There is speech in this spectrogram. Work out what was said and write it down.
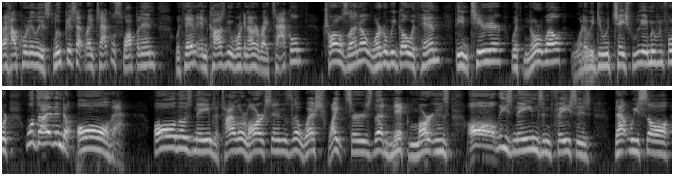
right? How Cornelius Lucas at right tackle, swapping in with him and Cosmi working out at right tackle. Charles Leno, where do we go with him? The interior with Norwell. What do we do with Chase Roullier moving forward? We'll dive into all that. All those names, the Tyler Larsons, the Wes Schweitzers, the Nick Martins, all these names and faces that we saw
